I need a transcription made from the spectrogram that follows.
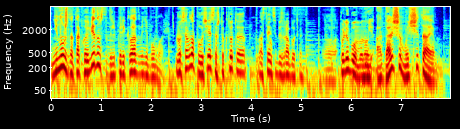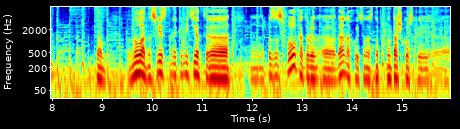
не нужно такое ведомство для перекладывания бумаг. Но все равно получается, что кто-то останется без работы. По-любому. Ну, а дальше мы считаем. Там, ну ладно, Следственный комитет э, ПЗСФО, который э, да, находится у нас на, на Ташковской э,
